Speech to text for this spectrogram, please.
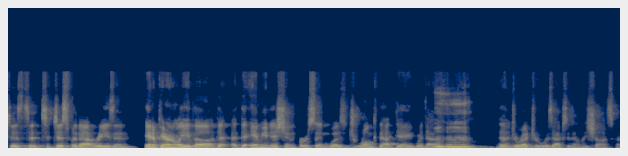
just to, to, just for that reason. And apparently, the the the ammunition person was drunk that day where that mm-hmm the director was accidentally shot. So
